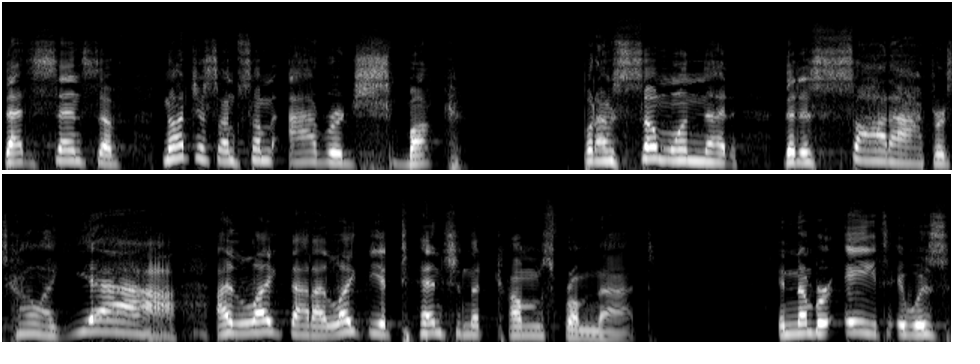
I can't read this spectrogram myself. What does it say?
that sense of not just I'm some average schmuck, but I'm someone that, that is sought after. It's kind of like, yeah, I like that. I like the attention that comes from that. In number eight, it was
